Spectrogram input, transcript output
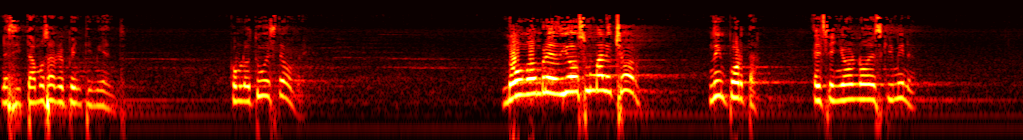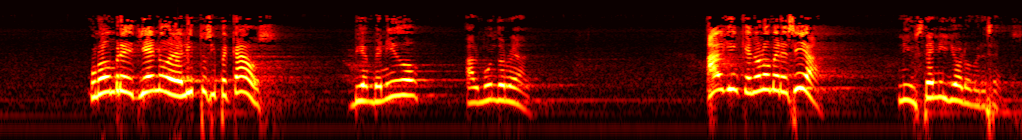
necesitamos arrepentimiento. Como lo tuvo este hombre. No un hombre de Dios, un malhechor. No importa. El Señor no discrimina. Un hombre lleno de delitos y pecados. Bienvenido al mundo real. Alguien que no lo merecía. Ni usted ni yo lo merecemos.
